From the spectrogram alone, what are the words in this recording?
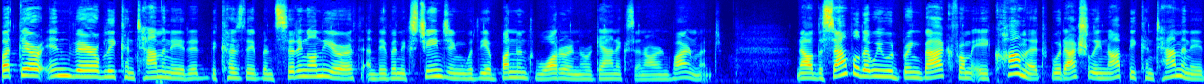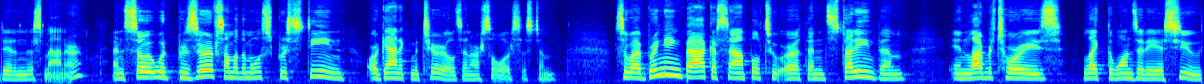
but they're invariably contaminated because they've been sitting on the earth and they've been exchanging with the abundant water and organics in our environment. Now, the sample that we would bring back from a comet would actually not be contaminated in this manner, and so it would preserve some of the most pristine organic materials in our solar system. So, by bringing back a sample to Earth and studying them in laboratories like the ones at ASU,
